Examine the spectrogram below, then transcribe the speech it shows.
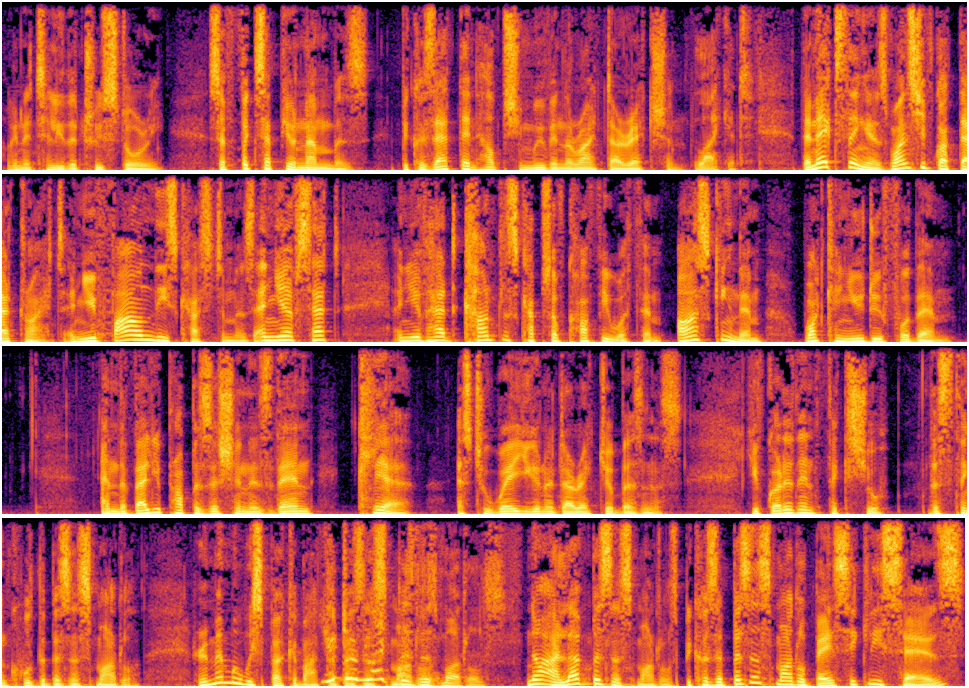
are going to tell you the true story. So fix up your numbers because that then helps you move in the right direction. Like it. The next thing is once you've got that right and you've found these customers and you have sat and you've had countless cups of coffee with them, asking them, what can you do for them? And the value proposition is then clear as to where you're going to direct your business. You've got to then fix your this thing called the business model. Remember we spoke about You the don't business like model. business models. No, I love business models because a business model basically says,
